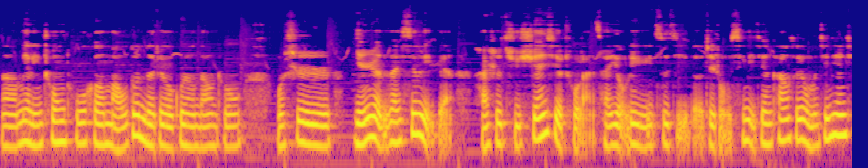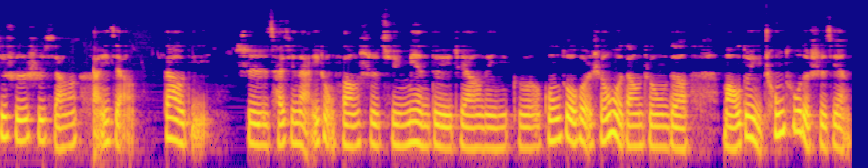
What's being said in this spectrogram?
那面临冲突和矛盾的这个过程当中，我是隐忍在心里边，还是去宣泄出来，才有利于自己的这种心理健康？所以，我们今天其实是想讲一讲，到底。是采取哪一种方式去面对这样的一个工作或者生活当中的矛盾与冲突的事件，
